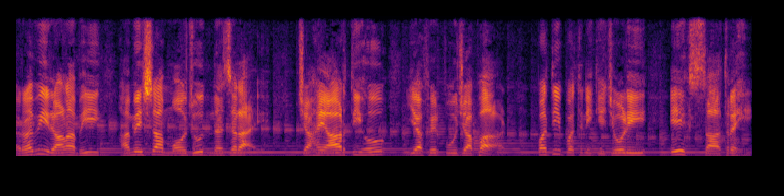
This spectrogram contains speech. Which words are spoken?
रवि राणा भी हमेशा मौजूद नज़र आए। चाहे आरती हो या फिर पूजा पाठ पति पत्नी की जोड़ी एक साथ रही।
